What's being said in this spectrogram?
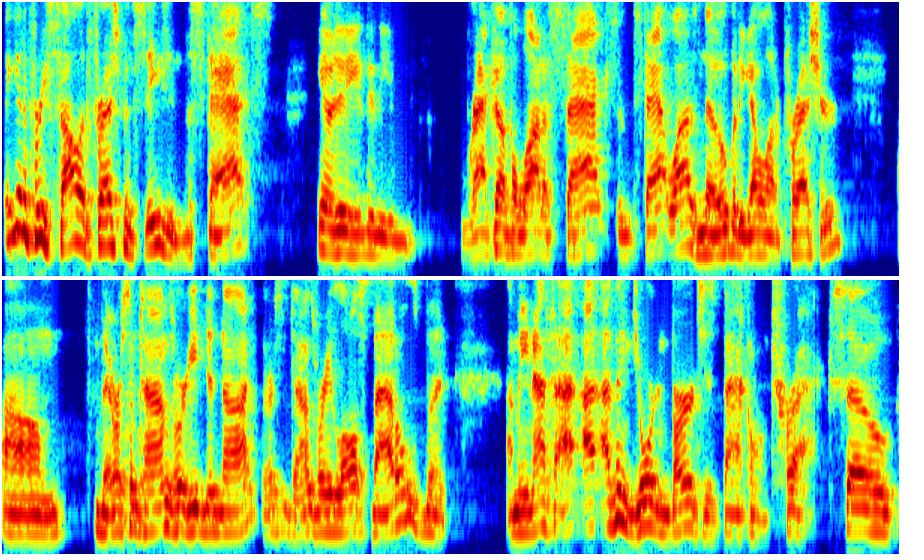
they get a pretty solid freshman season. The stats, you know, did he, did he rack up a lot of sacks and stat wise? No, but he got a lot of pressure. Um, there were some times where he did not. There were some times where he lost battles, but I mean, I, th- I, I think Jordan Burch is back on track. So,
